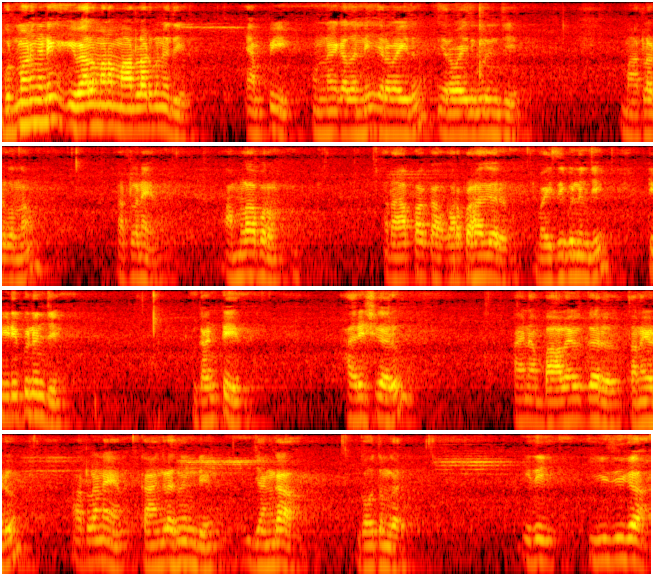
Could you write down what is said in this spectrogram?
గుడ్ మార్నింగ్ అండి. ఈవేళ మనం మాట్లాడుకునేది ఎంపీ ఉన్నాయి కదండి ఇరవై ఐదు. ఇరవై ఐదు గురించి మాట్లాడుకుందాం. అట్లనే అమలాపురం రాపాక వరప్రసాద్ గారు వైసీపీ నుంచి టీడీపీ నుంచి గంటి హరీష్ గారు ఆయన బాలయ్య గారు తనయుడు అట్లనే కాంగ్రెస్ నుండి జంగా గౌతమ్ గారు. ఇది ఈజీగా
